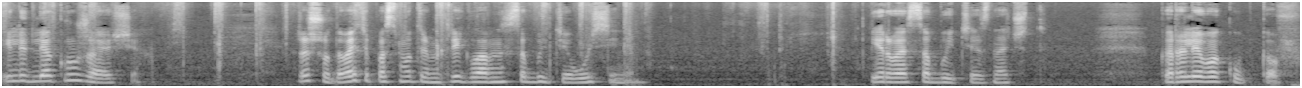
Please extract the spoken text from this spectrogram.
или для окружающих. Хорошо, давайте посмотрим три главных события осени. Первое событие, значит, королева кубков.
